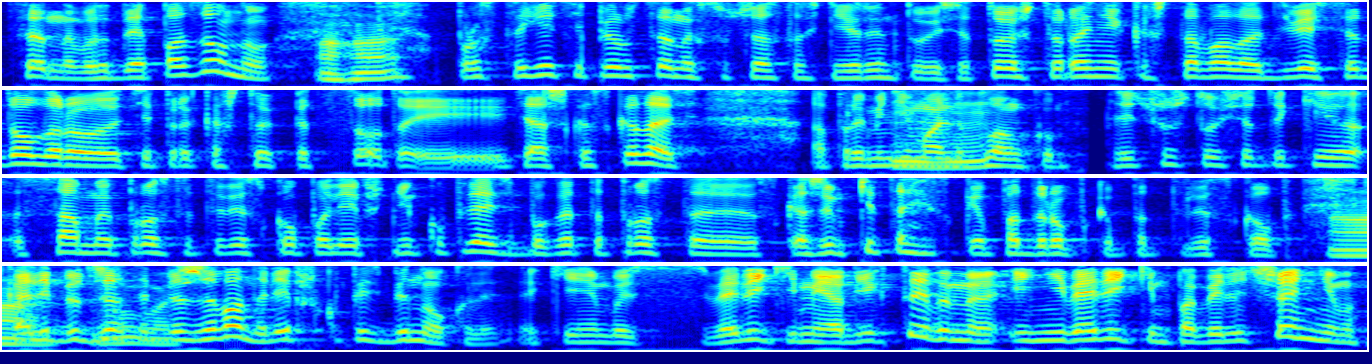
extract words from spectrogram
цэнавых дыяпазону ага. Просто я цяпер у цэнах сучасных не арыентуюся. Тое што раней каштавала 200 долларов цяпер каштуе 500 і цяжка сказаць а пра мінімальную планку. Лічу што ўсё-таки самы просты тэлескопа лепш не купляць бо гэта просто скажем кітайская подробка под тэлескоп. Калі бюджэты ну, бежаваны лепш купіць біноклі які-небудзь з вялікімі аб'ектывамі і невялікім павелічэннем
